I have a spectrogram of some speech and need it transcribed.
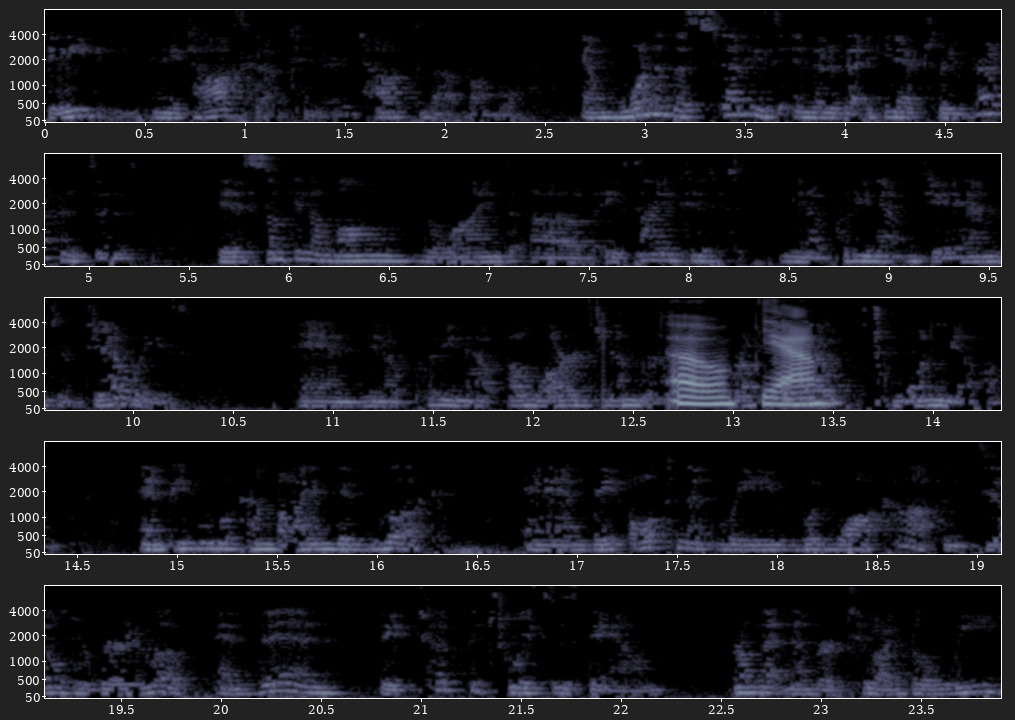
dating, and he talks about Tinder, he talks about Bumble, and one of the studies in there that he actually references is something along the lines of a scientist, you know, putting out jams or jellies, and you know, putting out a large number. Oh, yeah. 20 of them, and people would come by and they'd look, and they ultimately would walk off, and sales were very low. And then they took the choices down that number I believe,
